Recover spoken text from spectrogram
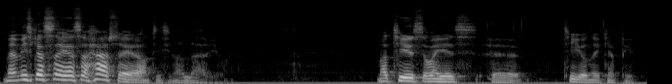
Men vi ska säga så här, säger han till sina lärjungar. Matteus evangeliets eh, tionde kapitel.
